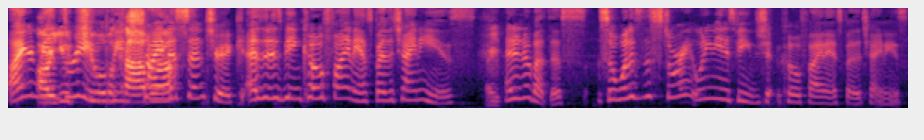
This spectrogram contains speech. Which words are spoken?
Iron Are Man you 3 will be Chupacabra? China centric, as it is being co financed by the Chinese. Are you- I didn't know about this. So, what is this story? What do you mean it's being co financed by the Chinese?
